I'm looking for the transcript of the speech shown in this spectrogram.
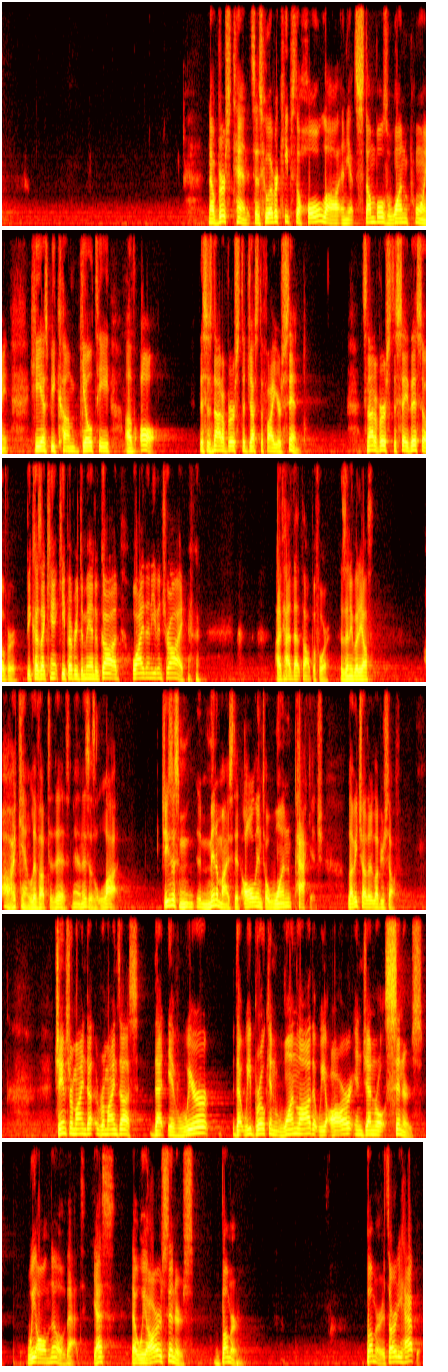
Now, verse 10, it says, Whoever keeps the whole law and yet stumbles one point, he has become guilty of all. This is not a verse to justify your sin. It's not a verse to say this over. Because I can't keep every demand of God, why then even try? I've had that thought before. Has anybody else? Oh, I can't live up to this. Man, this is a lot. Jesus m- minimized it all into one package love each other, love yourself. James remind, reminds us that if we're that we broken one law, that we are in general sinners. We all know that, yes? That we are sinners. Bummer. Bummer, it's already happened.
